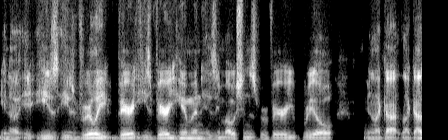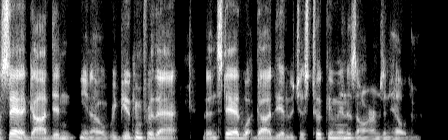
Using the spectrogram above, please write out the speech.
you know, he's he's really very he's very human. His emotions were very real. You know, like I like I said, God didn't, you know, rebuke him for that. But instead, what God did was just took him in his arms and held him.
